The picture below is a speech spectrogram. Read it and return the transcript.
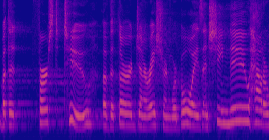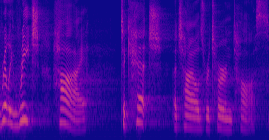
but the first two of the third generation were boys, and she knew how to really reach high to catch a child's return toss.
